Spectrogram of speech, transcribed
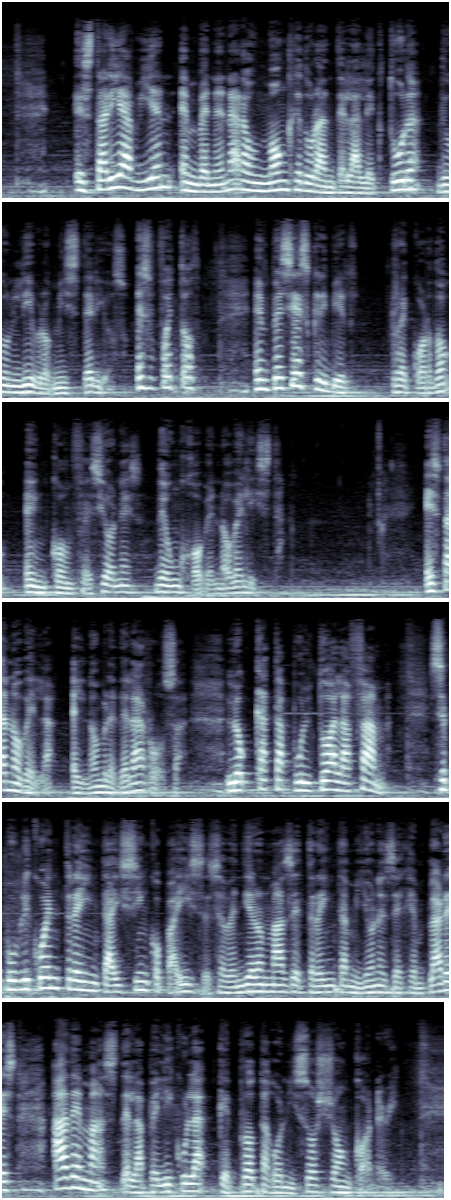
estaría bien envenenar a un monje durante la lectura de un libro misterioso. Eso fue todo. Empecé a escribir, recordó, en Confesiones de un joven novelista. Esta novela, El nombre de la rosa, lo catapultó a la fama. Se publicó en 35 países, se vendieron más de 30 millones de ejemplares, además de la película que protagonizó Sean Connery.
